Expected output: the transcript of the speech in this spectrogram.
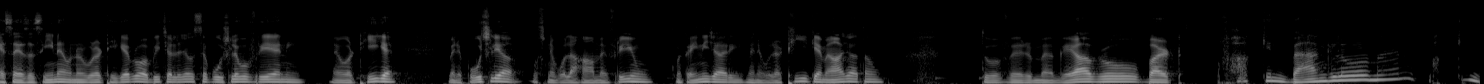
ऐसा ऐसा सीन है। उन्होंने बोला, ठीक है ब्रो अभी चले जाओ, उससे पूछ ले वो फ्री है नहीं? मैं बोला, ठीक है। मैंने पूछ लिया, उसने बोला हाँ मैं फ्री हूँ, मैं कहीं नहीं जा रही। मैंने बोला, ठीक है, मैं आ जाता हूँ। तो फिर मैं गया bro but fucking Bangalore man fucking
